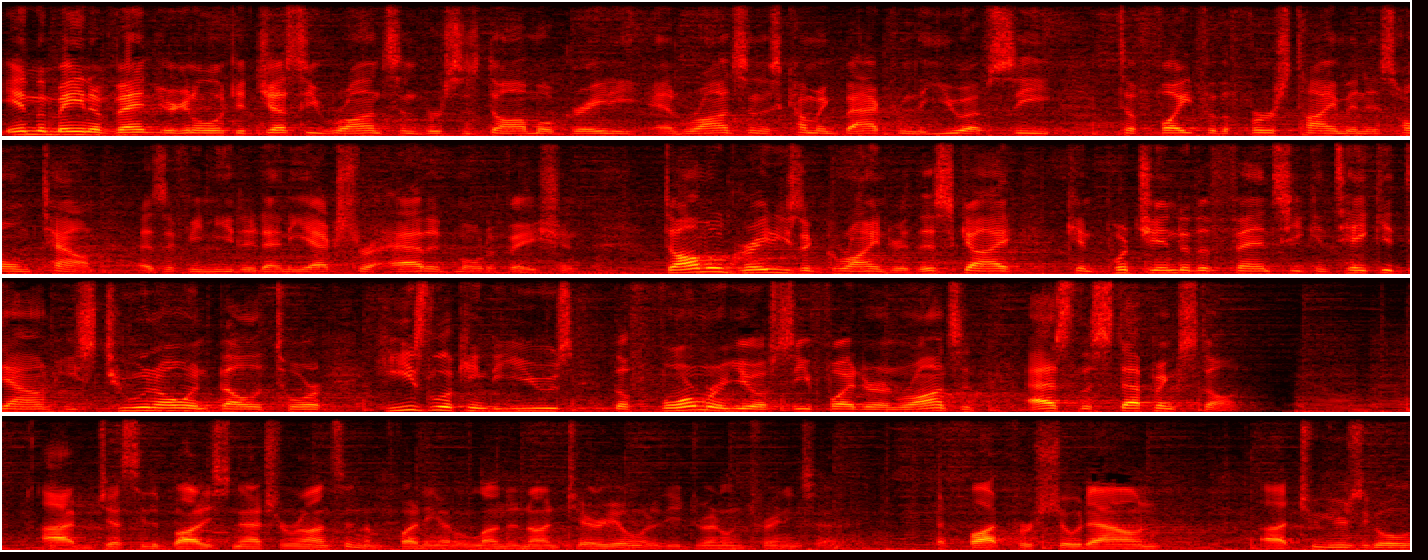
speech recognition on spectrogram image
In the main event, you're going to look at Jesse Ronson versus Dom O'Grady, and Ronson is coming back from the UFC to fight for the first time in his hometown, as if he needed any extra added motivation. Dom O'Grady's a grinder. This guy can put you into the fence, he can take you down. He's 2 0 in Bellator. He's looking to use the former UFC fighter in Ronson as the stepping stone. I'm Jesse the Body Snatcher Ronson. I'm fighting out of London, Ontario, under the Adrenaline Training Center. I fought for Showdown uh, two years ago,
